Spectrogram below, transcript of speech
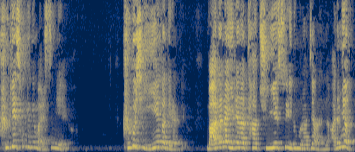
그게 성경의 말씀이에요. 그것이 이해가 돼야 돼요. 말이나 이래나 다 주 예수의 이름으로 하지 않으면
